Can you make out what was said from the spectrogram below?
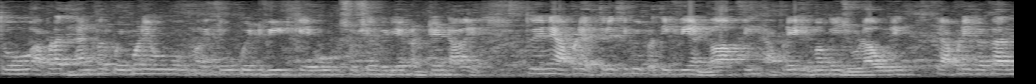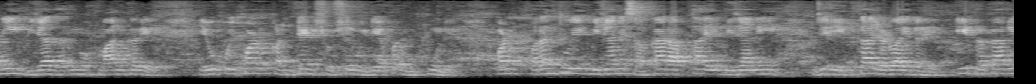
તો આપણા ધ્યાન પર કોઈ પણ એવું એવું કોઈ ટ્વીટ કે એવું સોશિયલ મીડિયા કન્ટેન્ટ આવે તો એને આપણે અત્રેથી કોઈ પ્રતિક્રિયા ન આપવી, આપણે એમાં કંઈ જોડાવું નહીં કે આપણે એ પ્રકારની બીજા ધર્મનું અપમાન કરે એવું કોઈ પણ કન્ટેન્ટ સોશિયલ મીડિયા પર મૂકવું નહીં. પણ પરંતુ એકબીજાને સહકાર આપતા, એકબીજાની જે એકતા જળવાઈ રહે એ પ્રકારે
